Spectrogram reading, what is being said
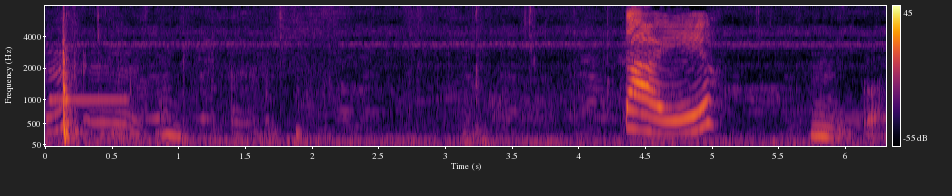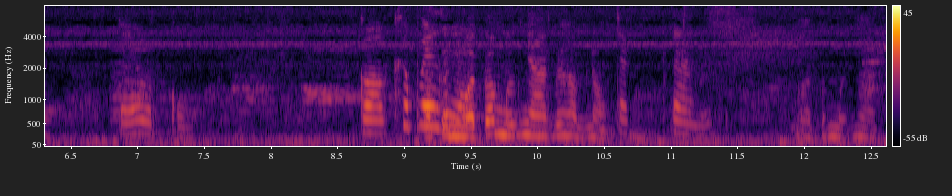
อืมอืมไก่อืมก็ไก่ประกอบก็คือเป็แล้วนก็หนวดปลาหมึกยักษ์ด้วยค่ะพี่น้องจัดจันหนวดปลาหมึกยักษ์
